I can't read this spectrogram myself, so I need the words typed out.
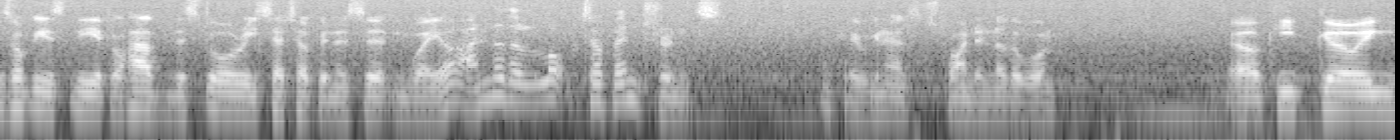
Because obviously it'll have the story set up in a certain way. Ah, oh, another locked up entrance. Okay, we're going to have to find another one. I'll keep going.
